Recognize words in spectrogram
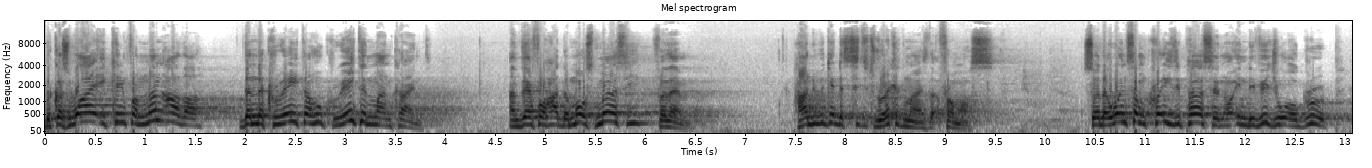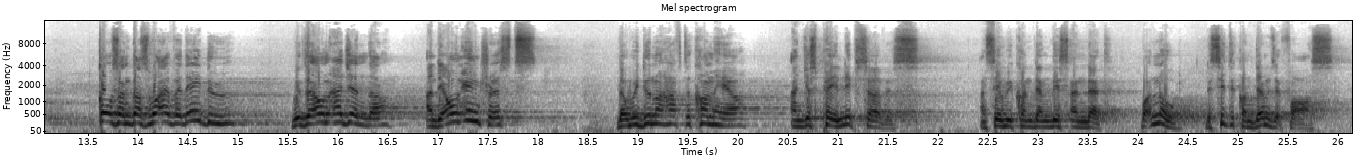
Because why? It came from none other than the Creator who created mankind and therefore had the most mercy for them. How do we get the city to recognize that from us? So that when some crazy person or individual or group goes and does whatever they do with their own agenda and their own interests, that we do not have to come here and just pay lip service and say we condemn this and that. But no, the city condemns it for us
